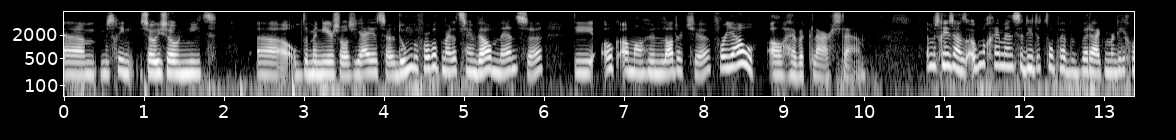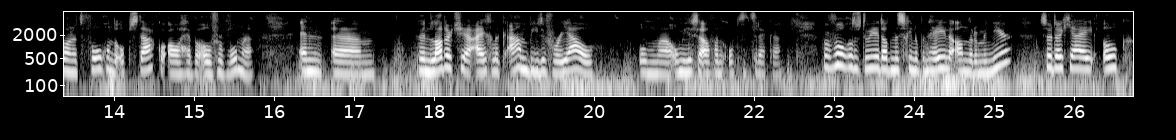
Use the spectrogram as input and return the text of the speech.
Um, misschien sowieso niet uh, op de manier zoals jij het zou doen, bijvoorbeeld. Maar dat zijn wel mensen die ook allemaal hun laddertje voor jou al hebben klaarstaan. En misschien zijn het ook nog geen mensen die de top hebben bereikt, maar die gewoon het volgende obstakel al hebben overwonnen. En um, hun laddertje eigenlijk aanbieden voor jou om, uh, om jezelf aan op te trekken. Vervolgens doe je dat misschien op een hele andere manier, zodat jij ook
